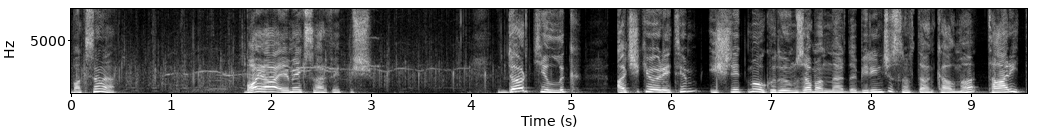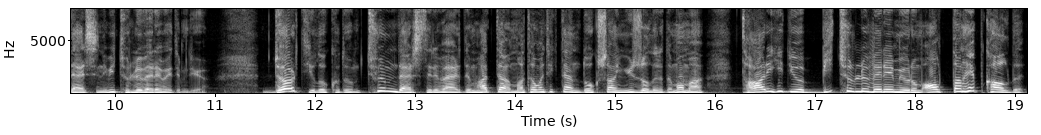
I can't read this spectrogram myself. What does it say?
Baksana. Bayağı emek sarf etmiş. 4 yıllık açık öğretim işletme okuduğum zamanlarda birinci sınıftan kalma tarih dersini bir türlü veremedim diyor. 4 yıl okuduğum tüm dersleri verdim hatta matematikten 90-100 alırdım ama tarihi diyor bir türlü veremiyorum alttan hep kaldı.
